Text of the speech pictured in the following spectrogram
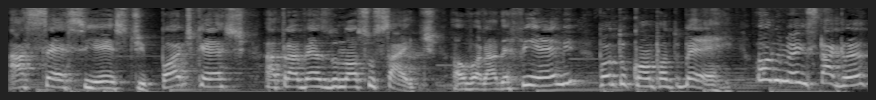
acesse este podcast através do nosso site alvoradafm.com.br ou no meu Instagram,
